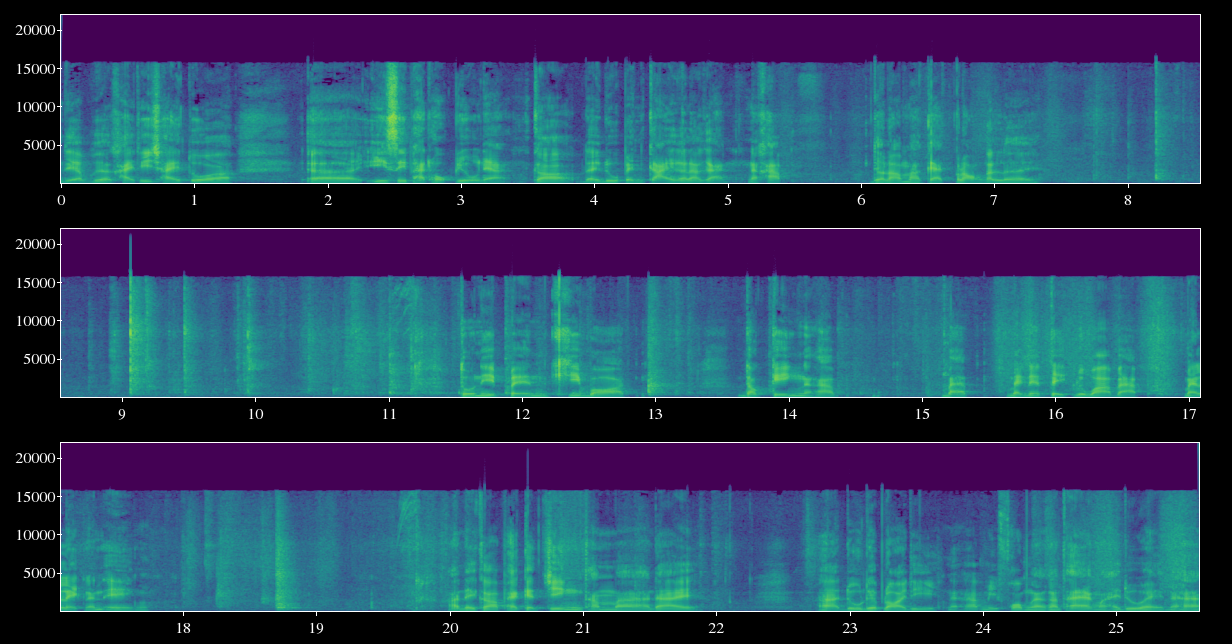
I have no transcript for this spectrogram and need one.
เดี๋ยวเผื่อใครที่ใช้ตัวเอ่อ ECPad 6อยู่เนี่ยก็ได้ดูเป็นไกด์ก็แล้วกันนะครับ เดี๋ยวเรามาแกะกล่องกันเลย ตัวนี้เป็นคีย์บอร์ด docking นะครับ แบบ magnetic หรือว่าแบบแม่เหล็กนั่นเองอันนี้ก็ packaging ทำมาได้ ดูเรียบร้อยดีนะครับ มีโฟมกันกระแทกมาให้ด้วยนะฮะ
